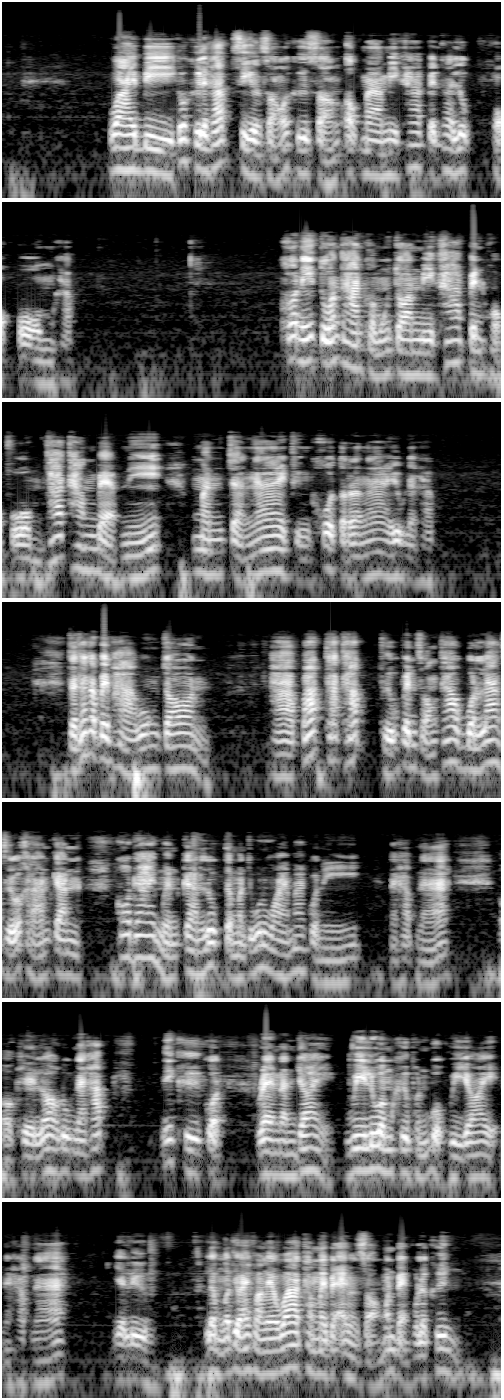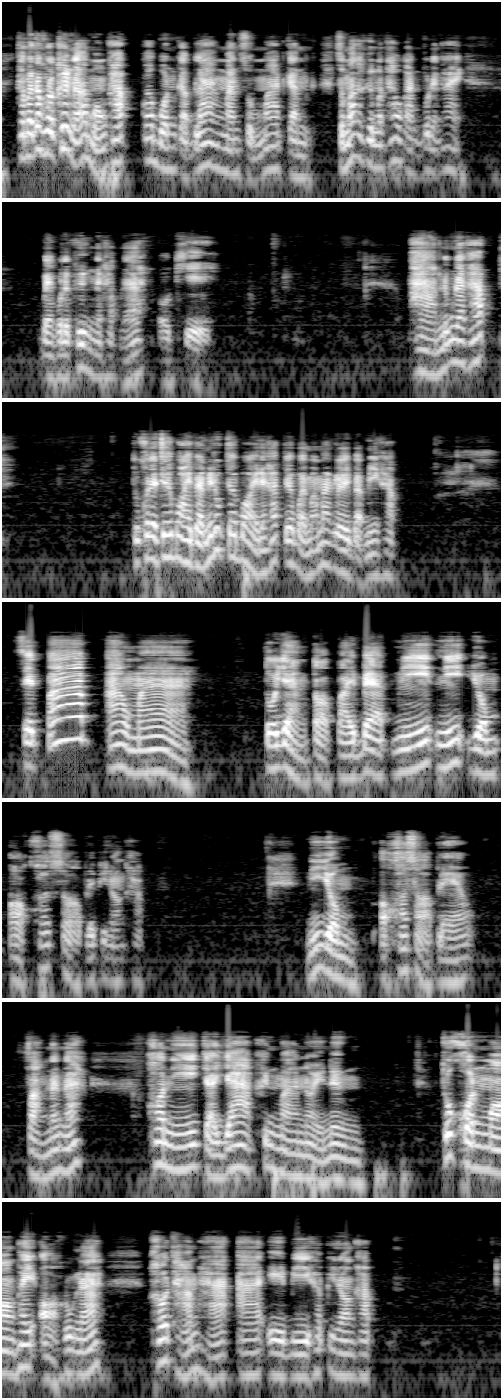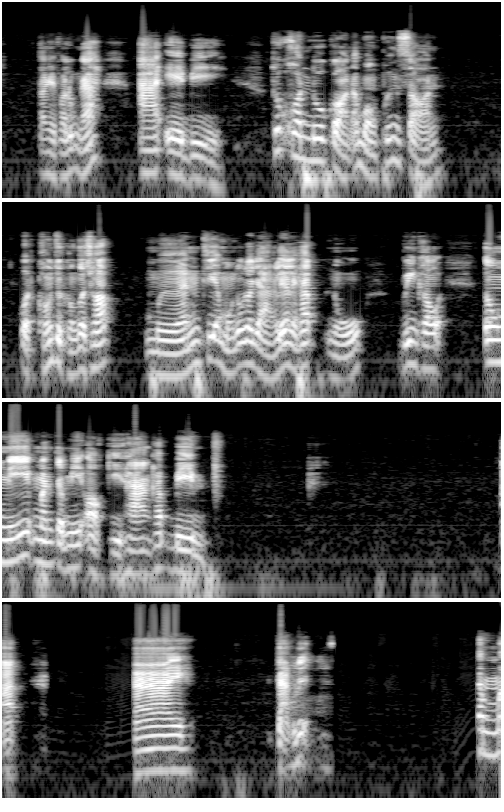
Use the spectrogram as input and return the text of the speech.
yb ก็คืออะไรครับ4ส่วน2ก็คือ 2 ออกมามีค่าเป็นเท่าไหร่ลูก 6 โอห์มครับ ข้อนี้ตัวต้นทานของวงจรมีค่าเป็น 6 โอห์ม ถ้าทำแบบนี้มันจะง่ายถึงโคตรง่ายลูกนะครับ แต่ถ้าเราไปผ่าวงจร ผ่าปั๊บถ้าทับถือว่าเป็น2เท่าบนล่างถือว่าขนานกัน ก็ได้เหมือนกันลูกแต่มันจะวุ่นวายมากกว่านี้นะครับนะ โอเคลอกลูกนะครับ นี่คือกฎแรงดันย่อย v รวมคือผลบวก v ย่อยนะครับนะ อย่าลืมแล้วผมก็จะให้ฟังแล้วว่าทำไมเป็น i ส่วนสองมันแบ่งคนละครึ่งทำไมต้องคนละครึ่งนะครับหมงครับ ก็บนกับล่างมันสมมาตรกันสมมาตรก็คือมันเท่ากันพูดง่ายๆแบ่งคนละครึ่งนะครับนะ โอเค ผ่านลูกนะครับ ทุกคนจะเจอบ่อยแบบนี้ลูกเจอบ่อยนะครับ เจอบ่อยมากๆเลยแบบนี้ครับ เสร็จปั๊บเอามา ตัวอย่างต่อไปแบบนี้นิยมออกข้อสอบเลยพี่น้องครับ นิยมออกข้อสอบแล้ว ฟังนะนะ ข้อนี้จะยากขึ้นมาหน่อยหนึ่งทุกคนมองให้ออกลูกนะเขาถามหา RAB ครับพี่น้องครับตั้งใจฟังลูกนะ RAB ทุกคนดูก่อนอหมงเพิ่งสอนกฎของจุดของกระชอป เหมือนที่อมงยกตัวอย่างเรื่องเลยครับ หนูวิ่งเขาตรงนี้มันจะมีออกกี่ทางครับบีมอะไอจากนี้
